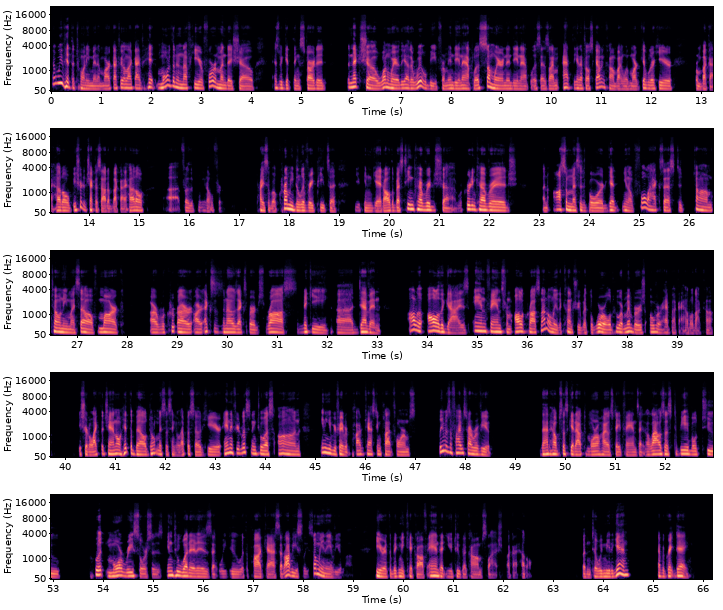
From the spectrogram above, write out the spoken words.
And we've hit the 20 minute mark. I feel like I've hit more than enough here for a Monday show as we get things started. The next show, one way or the other, will be from Indianapolis, somewhere in Indianapolis, as I'm at the NFL Scouting Combine with Mark Givler here from Buckeye Huddle. Be sure to check us out at Buckeye Huddle uh, for the you know for price of a crummy delivery pizza. You can get all the best team coverage, uh, recruiting coverage, an awesome message board. Get you know full access to Tom, Tony, myself, Mark, our recruit, our our X's and O's experts, Ross, Mickey, uh, Devin all of all of the guys and fans from all across not only the country but the world who are members over at buckeyehuddle.com. Be sure to like the channel, hit the bell, don't miss a single episode here. And if you're listening to us on any of your favorite podcasting platforms, leave us a five-star review. That helps us get out to more Ohio State fans. That allows us to be able to put more resources into what it is that we do with the podcast that obviously so many of you love here at the Big Me Kickoff and at youtube.com slash Buckeye Huddle. But until we meet again, have a great day,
